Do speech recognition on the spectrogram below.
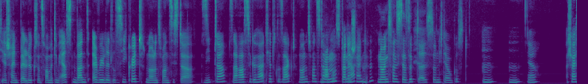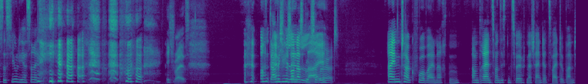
Die erscheint bei Lux und zwar mit dem ersten Band Every Little Secret, 29.07. Sarah, hast du gehört? Ich hab's gesagt. 29. Wann? August. Dann ja? erscheint Mhm. 29.07. ist doch nicht der August. Mhm. Mhm. Ja. Scheiße, es ist Juli, hast du recht. ich weiß. Und Da habe ich besonders gut zugehört. Einen Tag vor Weihnachten. Am 23.12. erscheint der zweite Band.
